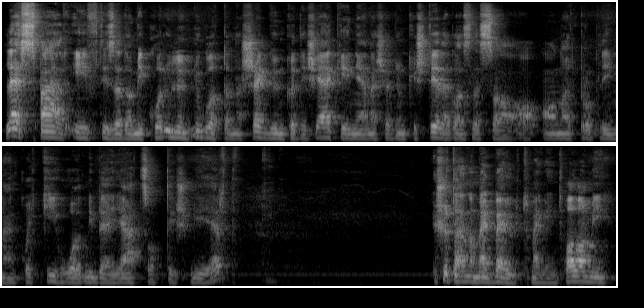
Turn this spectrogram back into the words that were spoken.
Lesz pár évtized, amikor ülünk nyugodtan a seggünkön, és elkényelmesedünk, és tényleg az lesz a, a, a nagy problémánk, hogy ki, hol, miben játszott és miért. És utána meg beüt megint valami,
